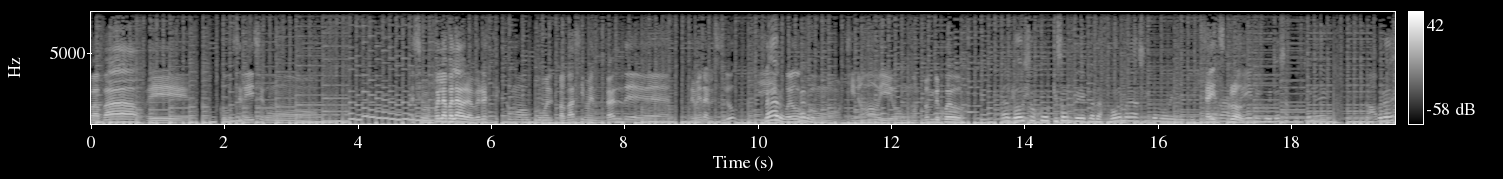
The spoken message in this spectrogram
papá. Eh, ¿Cómo se le dice? Como. Se me fue la palabra, pero este como, el papá cimental de, de Metal Slug. Y Claro, juegos claro. como Shinobi o un montón de juegos. Claro, todos esos juegos que son de plataforma, así como de, de Side scroll. y todas esas cuestiones. No, pero es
